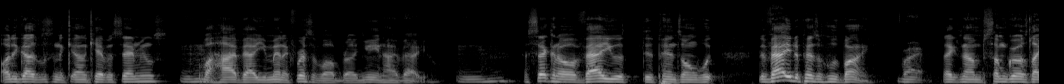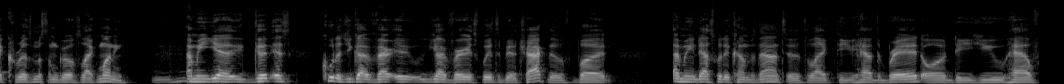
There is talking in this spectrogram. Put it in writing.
all these guys listen to uh, Kevin Samuels Mm-hmm. about high value men. Like first of all, bro, you ain't high value. Mm-hmm. Second of all, value depends on what the value depends on who's buying. right. Like now, some girls like charisma, some girls like money. Mm-hmm. I mean, yeah, good. It's cool that you got var- you got various ways to be attractive, but I mean that's what it comes down to. It's like, do you have the bread, or do you have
